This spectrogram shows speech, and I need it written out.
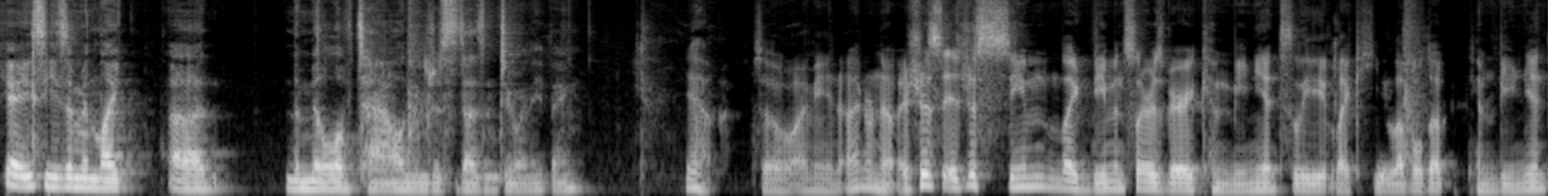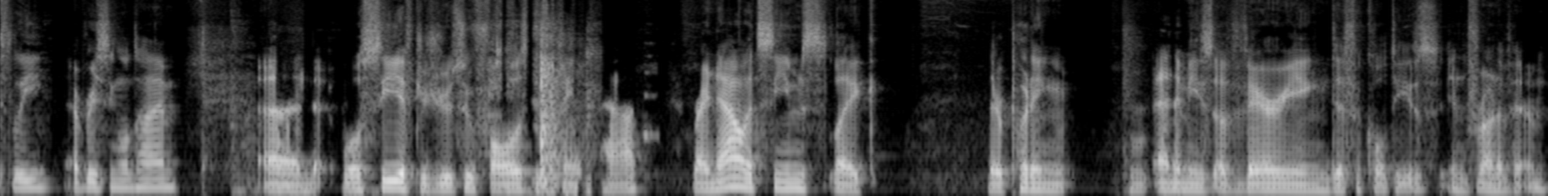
Yeah, he sees him in like uh the middle of town and just doesn't do anything. Yeah. So I mean, I don't know. It just it just seemed like Demon Slayer is very conveniently like he leveled up conveniently every single time. And we'll see if Jujutsu follows the same path. Right now it seems like they're putting enemies of varying difficulties in front of him.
